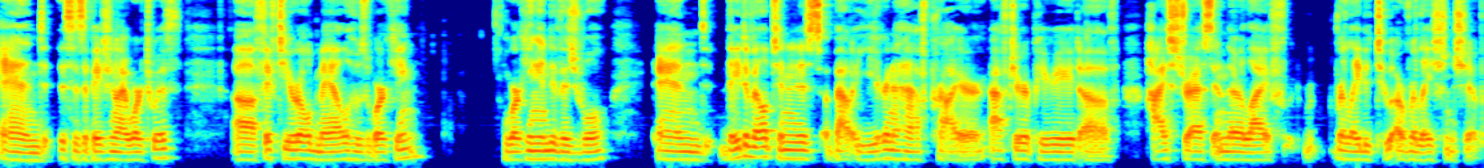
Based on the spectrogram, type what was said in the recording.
And this is a patient I worked with a 50 year old male who's working, working individual, and they developed tinnitus about a year and a half prior after a period of high stress in their life related to a relationship,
